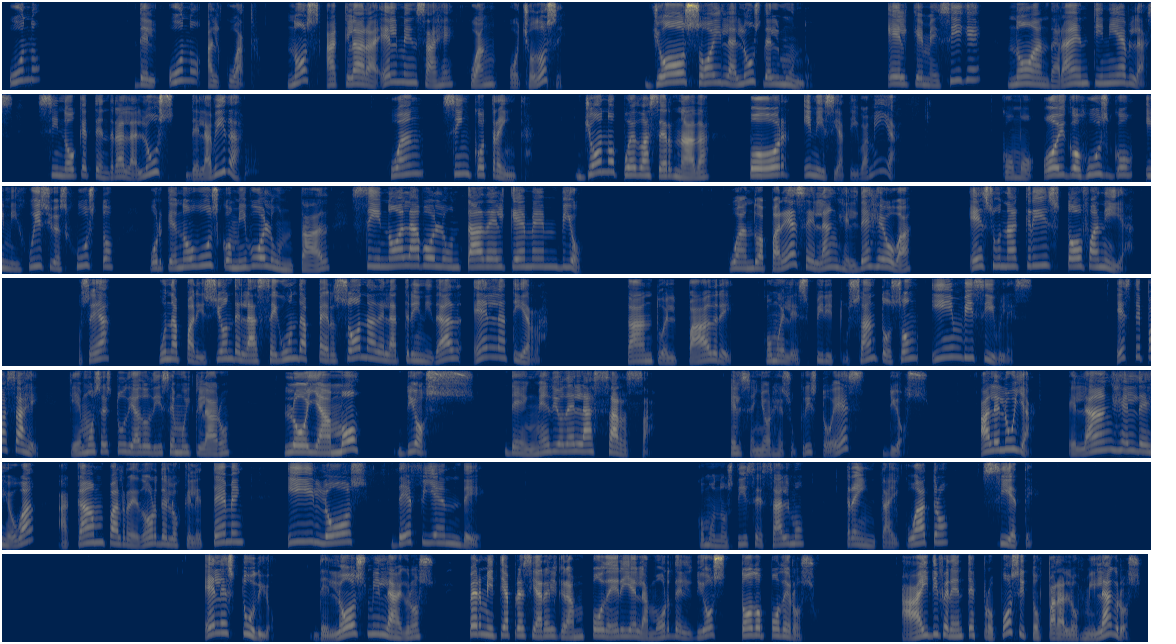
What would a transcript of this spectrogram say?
1 del 1 al 4. Nos aclara el mensaje Juan 8:12. Yo soy la luz del mundo. El que me sigue no andará en tinieblas, sino que tendrá la luz de la vida. Juan 5:30 yo no puedo hacer nada por iniciativa mía. Como oigo, juzgo y mi juicio es justo, porque no busco mi voluntad, sino la voluntad del que me envió. Cuando aparece el ángel de Jehová, es una cristofanía, o sea, una aparición de la segunda persona de la Trinidad en la tierra. Tanto el Padre como el Espíritu Santo son invisibles. Este pasaje que hemos estudiado dice muy claro, lo llamó Dios de en medio de la zarza. El Señor Jesucristo es Dios. Aleluya. El ángel de Jehová acampa alrededor de los que le temen y los defiende. Como nos dice Salmo 34, 7. El estudio de los milagros permite apreciar el gran poder y el amor del Dios Todopoderoso. Hay diferentes propósitos para los milagros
